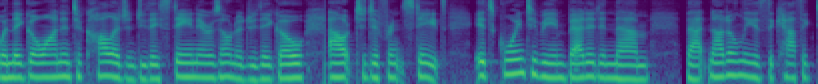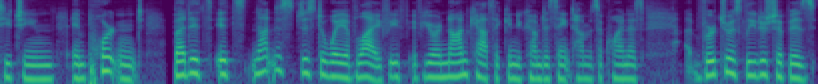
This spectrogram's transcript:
When they go on into college and do they stay in Arizona? Do they go out to different states? It's going to be embedded in them that not only is the Catholic teaching important, but it's it's not just, just a way of life. If, if you're a non-Catholic and you come to St. Thomas Aquinas, virtuous leadership is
